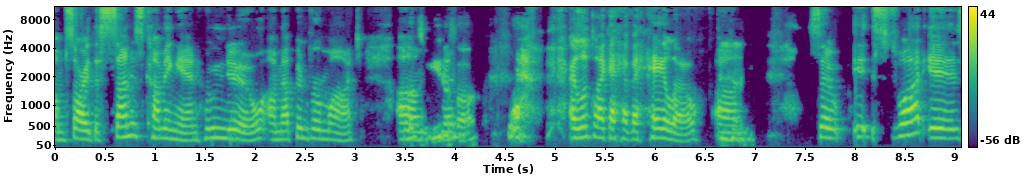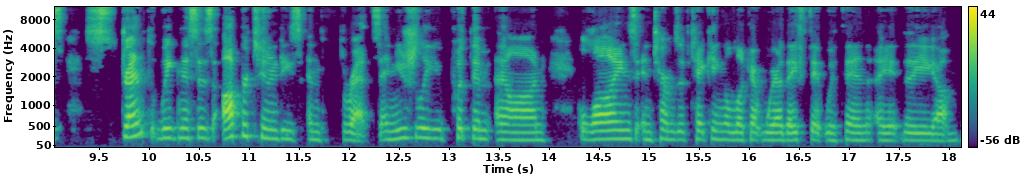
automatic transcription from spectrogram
I'm sorry, the sun is coming in. Who knew? I'm up in Vermont. Um, Looks beautiful. Yeah, I look like I have a halo. Um, so it, SWOT is strength, weaknesses, opportunities, and threats. And usually you put them on lines in terms of taking a look at where they fit within a, the um,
